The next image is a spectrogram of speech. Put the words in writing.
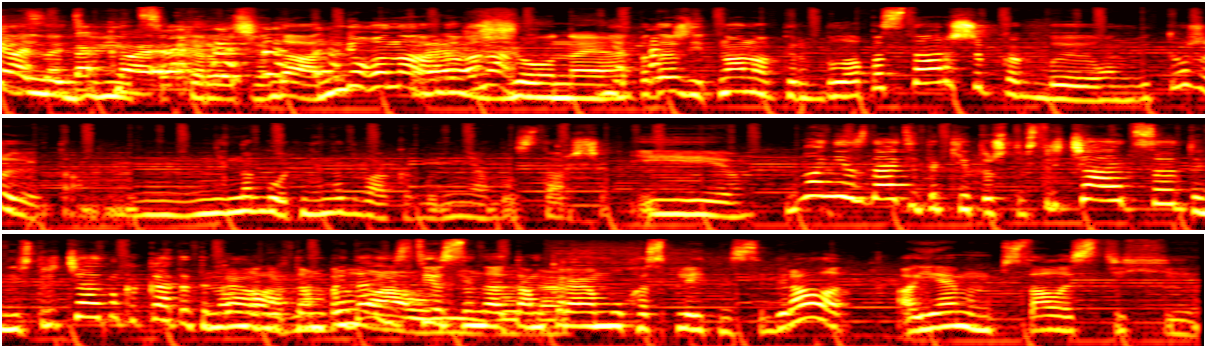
реально такая. девица, короче, да. Ну, она, она, она- Прожжённая. Нет, подождите, ну она, во-первых, была постарше, как бы он ведь тоже там не на год, не на два, как бы меня был старше. И, ну, они, знаете, такие, то, что встречаются, то не встречаются, ну, какая-то такая у них там, была да, у естественно, него, там да. краем уха сплетни собирала, а я ему написала стихи.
